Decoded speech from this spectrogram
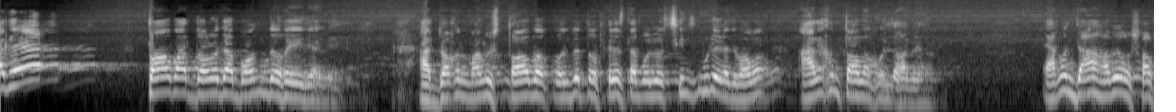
আগে তবার দরজা বন্ধ হয়ে যাবে। আর যখন মানুষ তবা করবে তো ফেরেস্তা বলবে সিন্স মুড়ে গেছে বাবা। আর এখন তবা করলে হবে না। এখন যা হবে ও সব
